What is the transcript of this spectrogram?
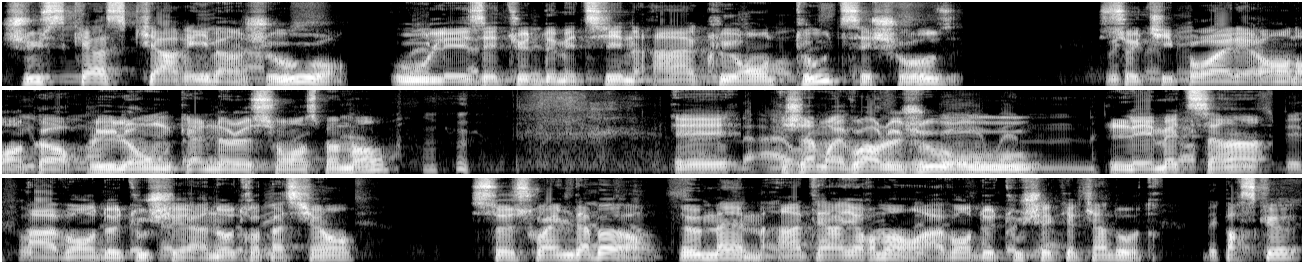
Jusqu'à ce qu'arrive un jour où les études de médecine incluront toutes ces choses, ce qui pourrait les rendre encore plus longues qu'elles ne le sont en ce moment, et j'aimerais voir le jour où les médecins, avant de toucher un autre patient, se soignent d'abord, eux-mêmes, intérieurement, avant de toucher quelqu'un d'autre. Parce que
